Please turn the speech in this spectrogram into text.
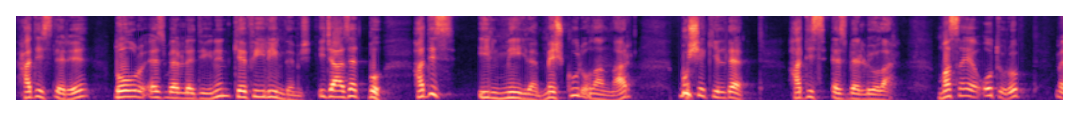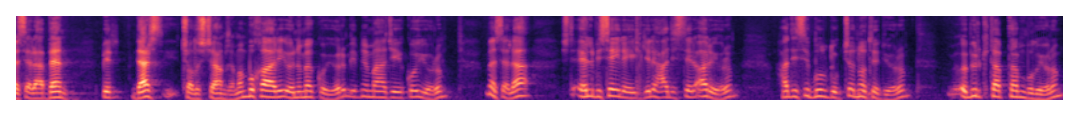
hadisleri doğru ezberlediğinin kefiliyim demiş. İcazet bu. Hadis ilmiyle meşgul olanlar bu şekilde hadis ezberliyorlar. Masaya oturup mesela ben bir ders çalışacağım zaman Bukhari'yi önüme koyuyorum, İbn Mace'yi koyuyorum. Mesela işte elbiseyle ilgili hadisleri arıyorum. Hadisi buldukça not ediyorum. Öbür kitaptan buluyorum.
